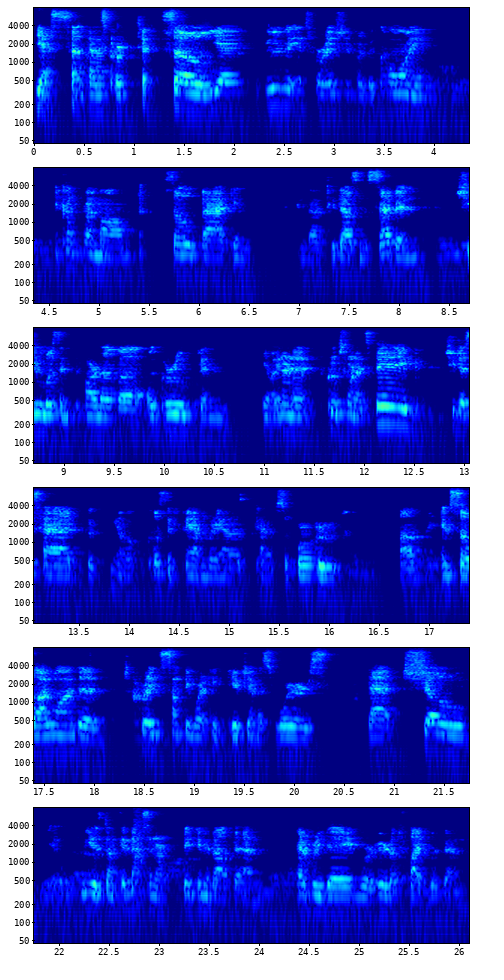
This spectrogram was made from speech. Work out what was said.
Yes, that's correct. So yeah, due the inspiration for the coin, it comes from my mom. So back in in uh, 2007, she wasn't part of a, a group, and you know, internet groups weren't as big. She just had the you know close knit family on a kind of support group, um, and so I wanted to create something where I could give Genesis Warriors that show you know we as Dunk MS are thinking about them every day, and we're here to fight with them.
